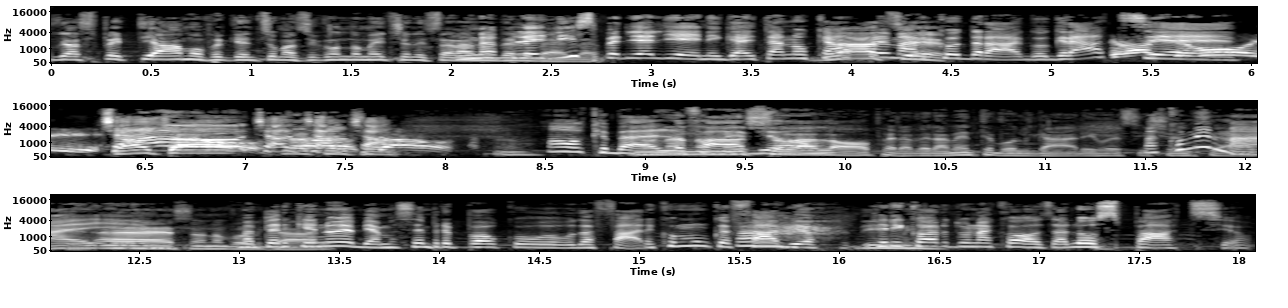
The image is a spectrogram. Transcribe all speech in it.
vi aspettiamo perché insomma secondo me ce ne saranno Una delle playlist belle. per gli alieni, Gaetano K e. Marco Drago. Grazie. Grazie a voi. Ciao, Ciao, ciao, ciao. ciao, Ciao, ciao. Oh, che bello, non hanno Fabio. messo l'opera, veramente volgari questi Ma come mai? Eh, sono Ma perché noi abbiamo sempre poco da fare. Comunque, Fabio, Ah, ti ricordo una cosa: lo spazio.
